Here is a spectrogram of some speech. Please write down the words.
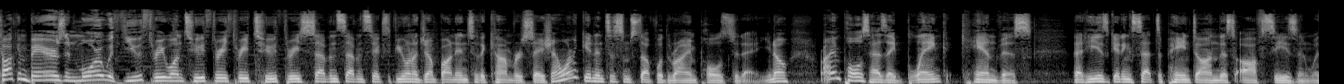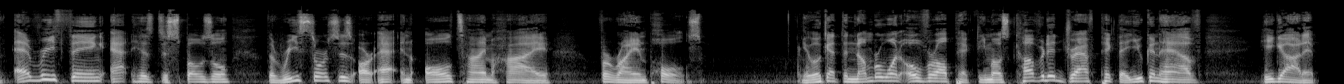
Talking Bears and more with you, 312 332 3776. If you want to jump on into the conversation, I want to get into some stuff with Ryan Poles today. You know, Ryan Poles has a blank canvas that he is getting set to paint on this offseason. With everything at his disposal, the resources are at an all time high for Ryan Poles. You look at the number one overall pick, the most coveted draft pick that you can have, he got it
